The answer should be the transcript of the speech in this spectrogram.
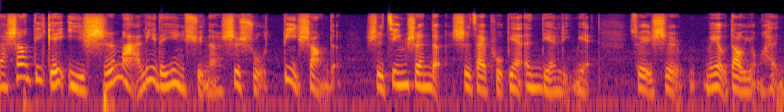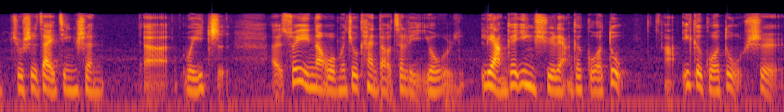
那上帝给以实玛利的应许呢，是属地上的，是今生的，是在普遍恩典里面，所以是没有到永恒，就是在今生呃为止。呃，所以呢，我们就看到这里有两个应许，两个国度啊，一个国度是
